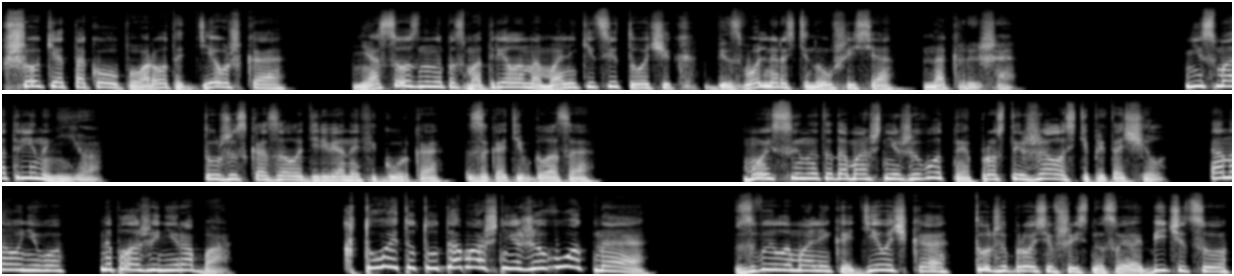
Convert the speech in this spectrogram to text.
В шоке от такого поворота девушка неосознанно посмотрела на маленький цветочек, безвольно растянувшийся на крыше. «Не смотри на нее», — тут же сказала деревянная фигурка, закатив глаза. «Мой сын — это домашнее животное, просто из жалости притащил. Она у него на положении раба». «Кто это тут домашнее животное?» Взвыла маленькая девочка, тут же бросившись на свою обидчицу,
